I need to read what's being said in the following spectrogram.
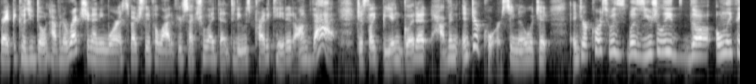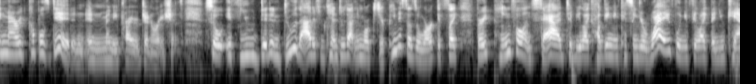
right? Because you don't have an erection anymore, especially if a lot of your sexual identity was predicated on that. Just like being good at having intercourse, you know, which it intercourse was was usually the only thing married couples did in, in many prior generations. So if you didn't do that, if you can't do that anymore because your penis doesn't work, it's like very painful and sad to be like hugging and kissing your wife when you feel like then you can't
